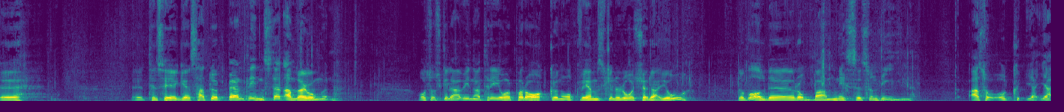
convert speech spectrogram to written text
eh, eh till seger. Satte upp Bernt Lindstedt andra gången. Och så skulle han vinna tre år på raken och vem skulle då köra? Jo, då valde Robban Nisse Sundin. Alltså, och jag, jag,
